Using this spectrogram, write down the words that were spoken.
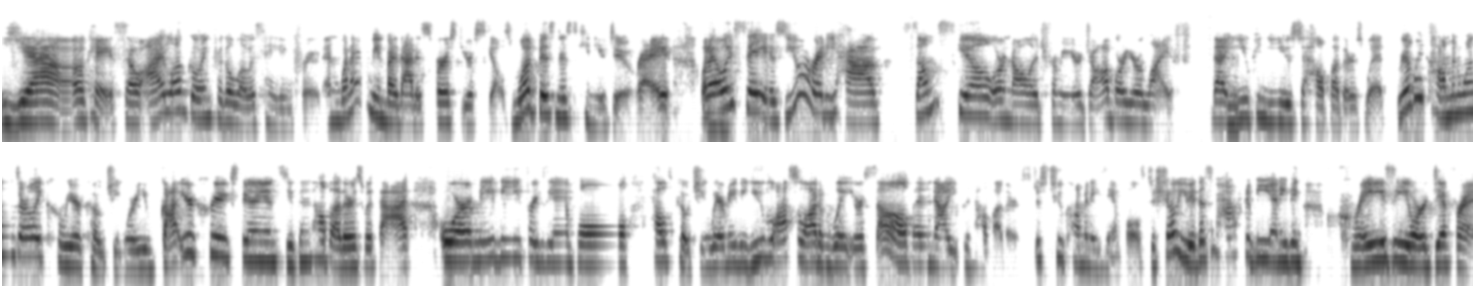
Yeah. Okay. So I love going for the lowest hanging fruit. And what I mean by that is first your skills. What business can you do? Right. What I mm-hmm. always say is you already have some skill or knowledge from your job or your life that mm. you can use to help others with. Really common ones are like career coaching, where you've got your career experience, you can help others with that. Or maybe, for example, health coaching, where maybe you've lost a lot of weight yourself and now you can help others. Just two common examples to show you it doesn't have to be anything crazy or different,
